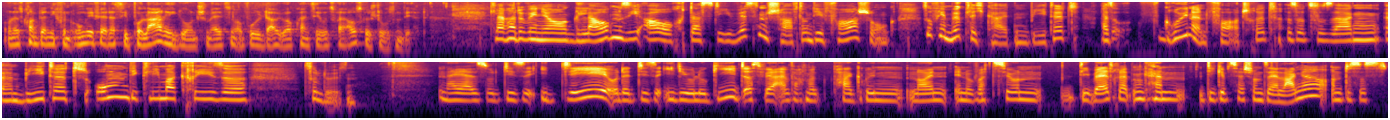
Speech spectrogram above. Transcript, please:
Und es kommt ja nicht von ungefähr, dass die Polarregionen schmelzen, obwohl da überhaupt kein CO2 ausgestoßen wird. Clara Duvignon, glauben Sie auch, dass die Wissenschaft und die Forschung so viele Möglichkeiten bietet, also grünen Fortschritt sozusagen äh, bietet, um die Klimakrise zu lösen? Naja, so diese Idee oder diese Ideologie, dass wir einfach mit ein paar grünen neuen Innovationen die Welt retten können, die gibt es ja schon sehr lange. Und das ist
